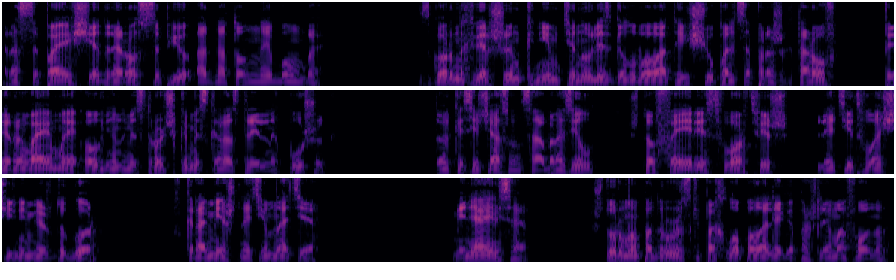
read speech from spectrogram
рассыпая щедрой россыпью однотонные бомбы. С горных вершин к ним тянулись голубоватые щупальца прожекторов, прерываемые огненными строчками скорострельных пушек. Только сейчас он сообразил, что Фейрис Фортфиш летит в лощине между гор в кромешной темноте. «Меняемся!» Штурман подружески похлопал Олега по шлемофону.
